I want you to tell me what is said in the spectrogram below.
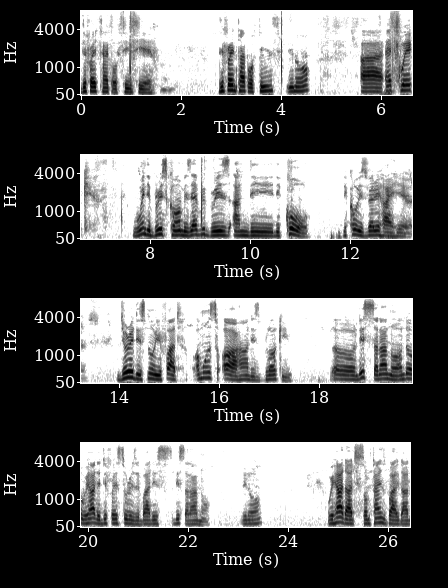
different type of things here. Different type of things, you know. Uh, earthquake. When the breeze comes, is every breeze and the the cold. The cold is very high here. Yes. During the snow, in fact, almost all our hand is blocking. So this Sarnano, although we had a different stories about this this Sarnano, you know. we heard that sometimes back that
